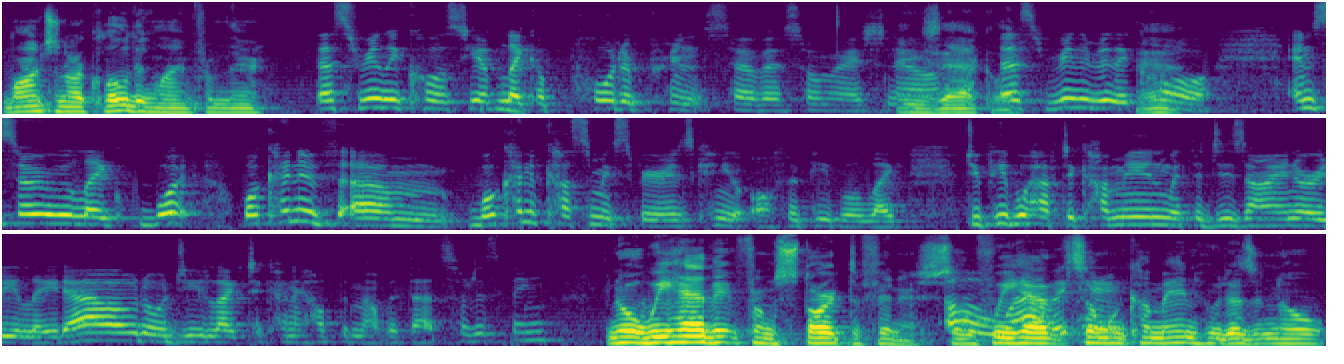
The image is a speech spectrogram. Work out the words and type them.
launching our clothing line from there. That's really cool. So you have like a porter print service almost now. Exactly. That's really really Yeah. cool. And so like what what kind of um, what kind of custom experience can you offer people? Like do people have to come in with a design already laid out, or do you like to kind of help them out with that sort of thing? No, we have it from start to finish. So Oh, if we wow, have okay. someone come in who doesn't know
